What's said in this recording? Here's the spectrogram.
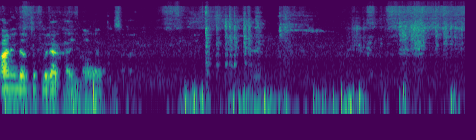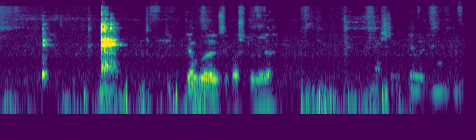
পানি দাও তো, পুরা খাই, ভালো লাগতেছে না। কেউ বলেছে কষ্ট করে গ্যাসটা একটু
